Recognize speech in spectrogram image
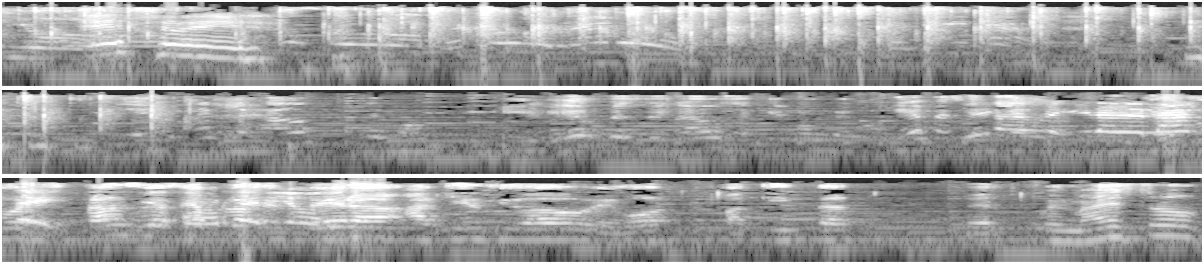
años. Eso es. Hay que seguir Que su adelante. estancia sea Por placentera aquí en Ciudad Obregón. Paquita, Berto. Pues maestro,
